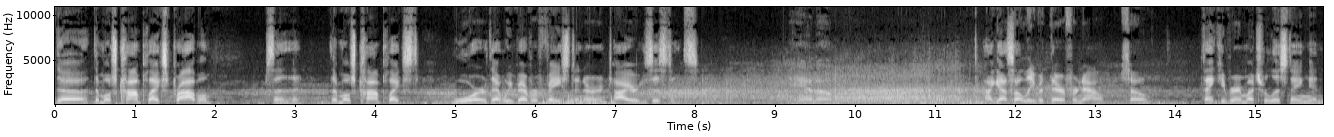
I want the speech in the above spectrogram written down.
the, the most complex problem, the most complex war that we've ever faced in our entire existence. And um, I guess I'll leave it there for now. So thank you very much for listening, and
